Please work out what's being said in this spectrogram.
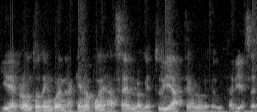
y de pronto te encuentras que no puedes hacer lo que estudiaste o lo que te gustaría hacer.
